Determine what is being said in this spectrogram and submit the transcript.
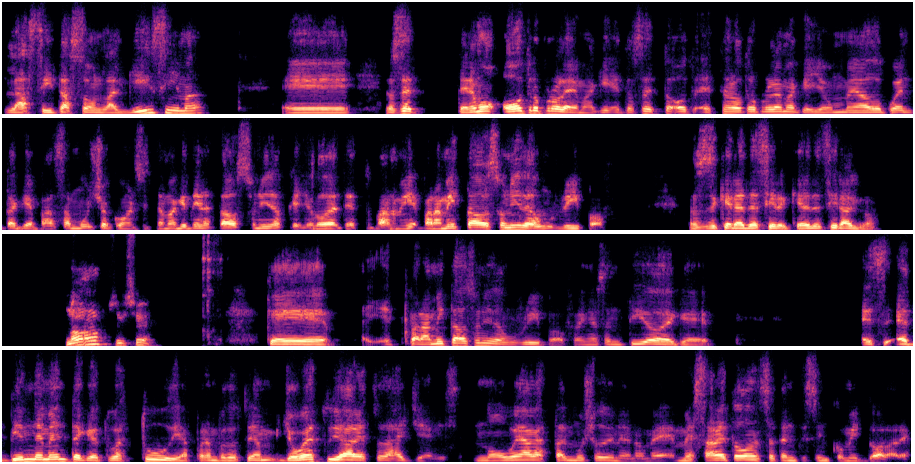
las citas son larguísimas, eh, entonces tenemos otro problema aquí, entonces esto, este es otro problema que yo me he dado cuenta que pasa mucho con el sistema que tiene Estados Unidos, que yo lo detesto, para mí, para mí Estados Unidos es un rip-off. No sé si quieres decir, ¿quieres decir algo? No, sí, sí. Que eh, para mí Estados Unidos es un rip-off, en el sentido de que es, es, bien de mente que tú estudias, por ejemplo, tú estudias, yo voy a estudiar esto de hygienics, no voy a gastar mucho dinero, me, me sale todo en 75 mil dólares.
